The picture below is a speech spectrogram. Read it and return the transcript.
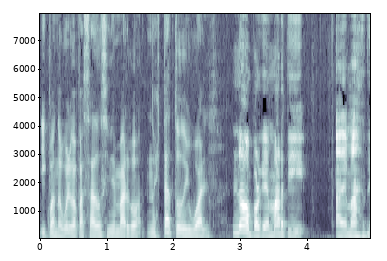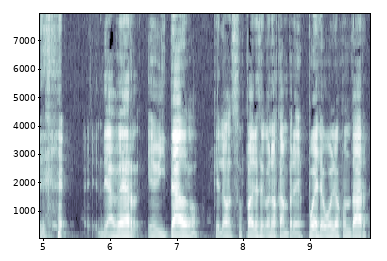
Y cuando vuelve a pasado, sin embargo, no está todo igual. No, porque Marty, además de, de haber evitado que los, sus padres se conozcan, pero después lo vuelve a juntar,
